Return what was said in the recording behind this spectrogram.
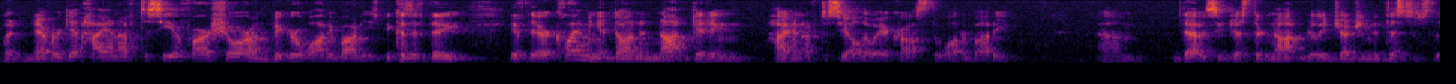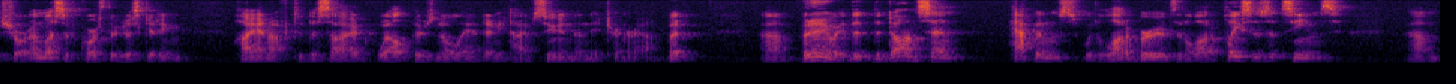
but never get high enough to see a far shore on bigger water bodies? Because if they if they are climbing at dawn and not getting high enough to see all the way across the water body, um, that would suggest they're not really judging the distance to the shore, unless, of course, they're just getting high enough to decide, well, there's no land anytime soon, and then they turn around. But, um, but anyway, the, the dawn ascent happens with a lot of birds in a lot of places, it seems, um,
